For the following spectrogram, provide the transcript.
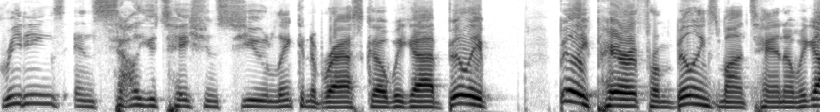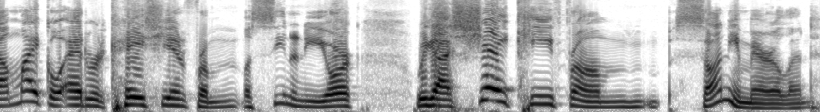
Greetings and salutations to you, Lincoln, Nebraska. We got Billy Billy Parrott from Billings, Montana. We got Michael Edward Cation from Massena, New York. We got Shay Key from sunny Maryland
